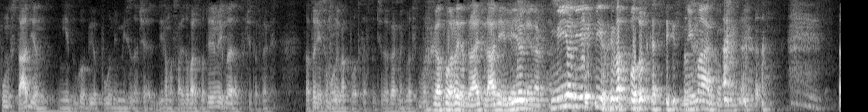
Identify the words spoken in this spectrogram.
Pun stadion, nije dugo bio pun i mislim da će Dinamo stvari dobar rezultat. Idemo i gledati u četvrtak. Zato nismo mogli imati podcast u četvrtak, nego smo ga morali odraditi ranije. Mio. Mio nije htio imati podcast isto. Ni Marko nije htio. E,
